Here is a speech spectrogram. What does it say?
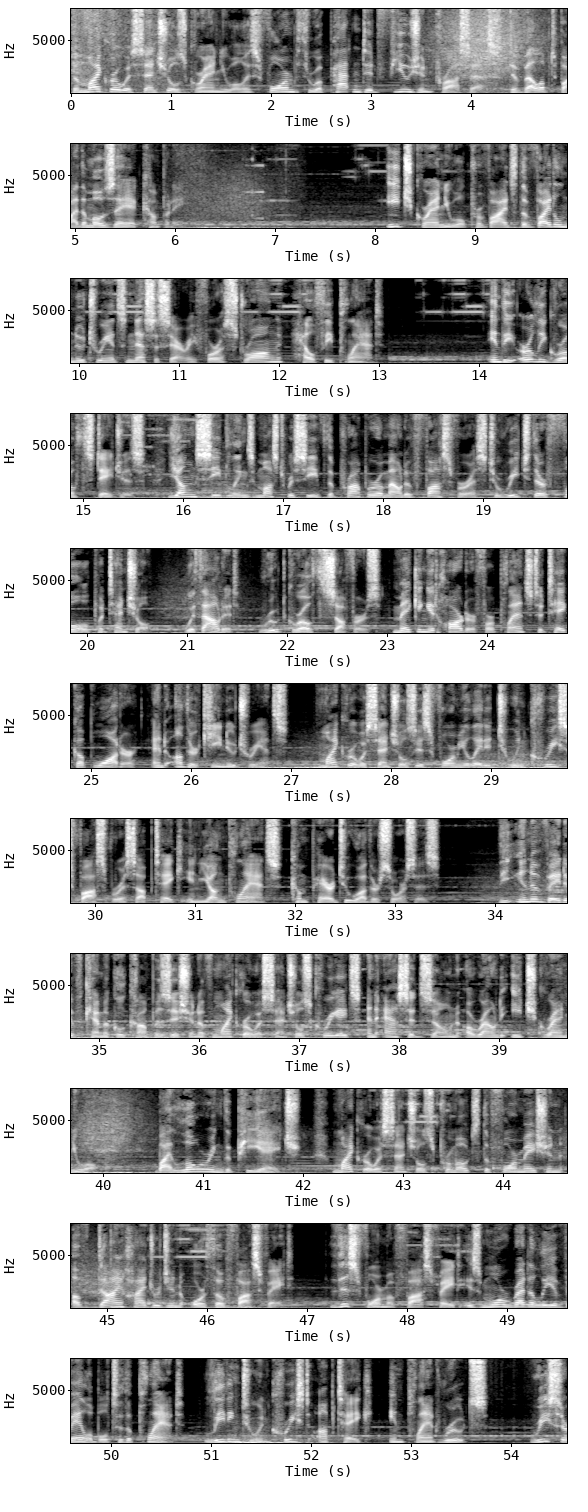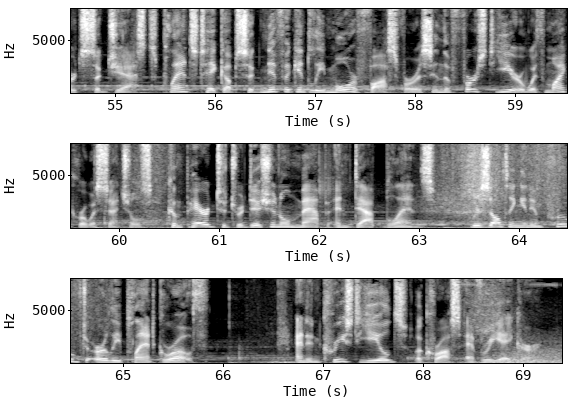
The MicroEssentials granule is formed through a patented fusion process developed by the Mosaic Company. Each granule provides the vital nutrients necessary for a strong, healthy plant. In the early growth stages, young seedlings must receive the proper amount of phosphorus to reach their full potential. Without it, root growth suffers, making it harder for plants to take up water and other key nutrients. MicroEssentials is formulated to increase phosphorus uptake in young plants compared to other sources. The innovative chemical composition of MicroEssentials creates an acid zone around each granule, by lowering the pH, MicroEssentials promotes the formation of dihydrogen orthophosphate. This form of phosphate is more readily available to the plant, leading to increased uptake in plant roots. Research suggests plants take up significantly more phosphorus in the first year with MicroEssentials compared to traditional MAP and DAP blends, resulting in improved early plant growth and increased yields across every acre.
